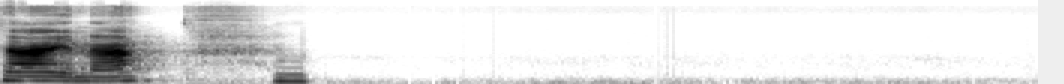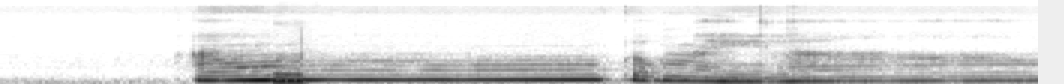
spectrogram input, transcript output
ใช่นะเอาตรงไหนแล้ว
